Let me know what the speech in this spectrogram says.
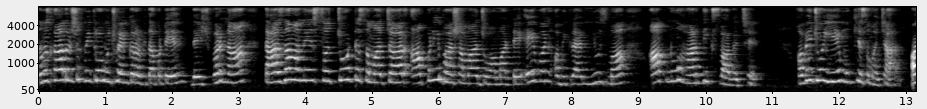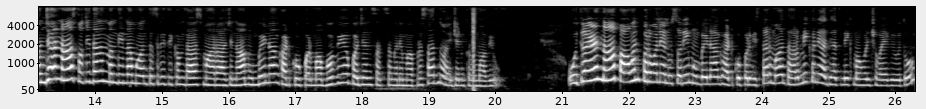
નમસ્કાર, દર્શક મિત્રો, હું છું એન્કર અર્પિતા પટેલ. દેશભરના તાજા અને સચોટ સમાચાર આપણી ભાષામાં જોવા માટે એ વન અભિપ્રાય ન્યૂઝમાં આપનું હાર્દિક સ્વાગત છે. હવે જોઈએ મુખ્ય સમાચાર. અંજારના સચિદાનંદ મંદિરના મહંત શ્રી ત્રિકમદાસ મહારાજના મુંબઈના ઘાટકોપરમાં ભવ્ય ભજન સત્સંગ અને મહાપ્રસાદનું આયોજન કરવામાં આવ્યું. ઉત્તરાયણના પાવન પર્વને અનુસરી મુંબઈના ઘાટકોપર વિસ્તારમાં ધાર્મિક અને આધ્યાત્મિક માહોલ છવાઈ ગયો હતો.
